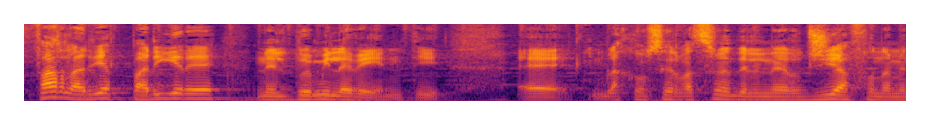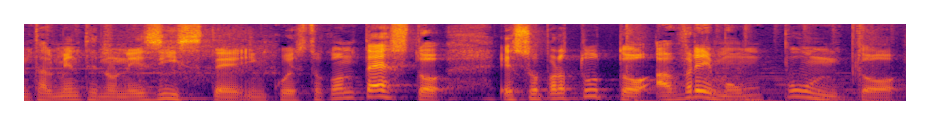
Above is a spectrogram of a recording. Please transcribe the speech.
farla riapparire nel 2020. Eh, la conservazione dell'energia fondamentalmente non esiste in questo contesto e soprattutto avremo un punto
